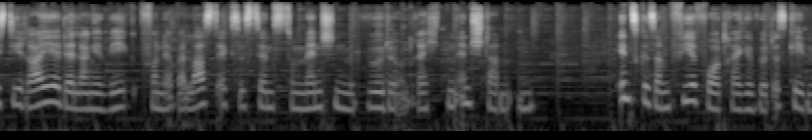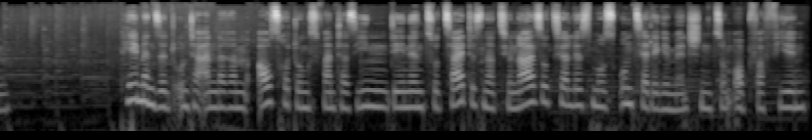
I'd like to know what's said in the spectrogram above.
ist die Reihe Der lange Weg von der Ballastexistenz zum Menschen mit Würde und Rechten entstanden. Insgesamt vier Vorträge wird es geben. Themen sind unter anderem Ausrottungsfantasien, denen zur Zeit des Nationalsozialismus unzählige Menschen zum Opfer fielen,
